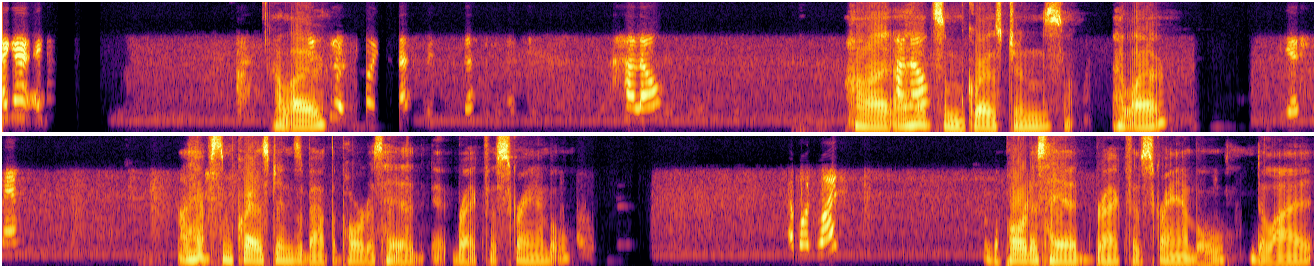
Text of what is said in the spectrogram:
I got. I Hello. Look, look, dustbin, dustbin, okay. Hello? Hi, I Hello? had some questions. Hello. Yes, ma'am. I have some questions about the Porter's Head at breakfast scramble. About what? The Portishead breakfast scramble delight.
